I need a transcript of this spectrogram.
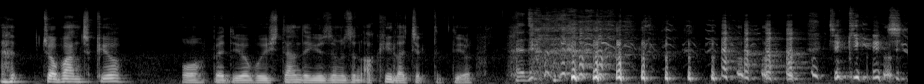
Çoban çıkıyor. Oh be diyor bu işten de yüzümüzün akıyla çıktık diyor. Çok iyiymiş.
